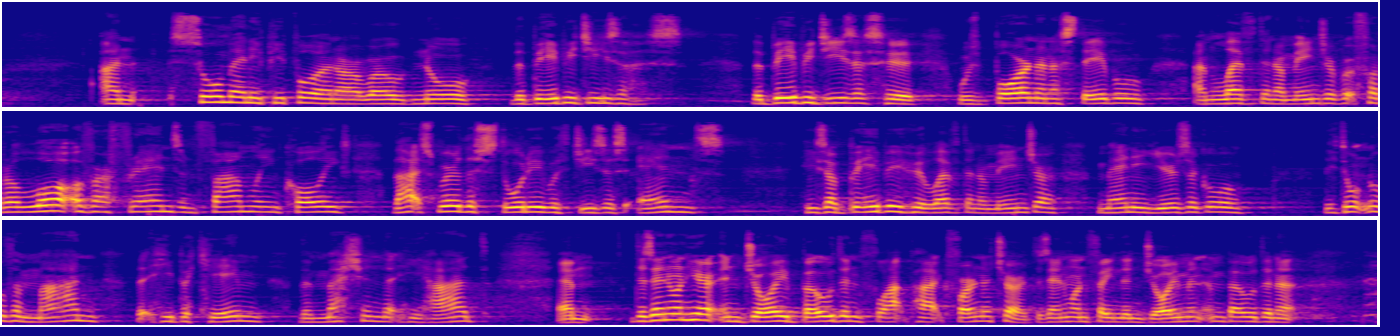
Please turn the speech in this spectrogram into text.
And so many people in our world know the baby Jesus. The baby Jesus who was born in a stable and lived in a manger. But for a lot of our friends and family and colleagues, that's where the story with Jesus ends. He's a baby who lived in a manger many years ago. They don't know the man that he became, the mission that he had. Um, does anyone here enjoy building flat pack furniture? Does anyone find enjoyment in building it?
